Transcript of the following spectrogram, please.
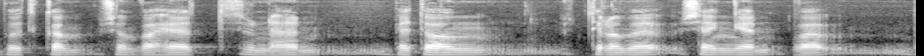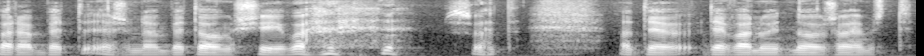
butka som var helt sån här betong, till och med sängen var bara bet, en sån här betongskiva. så att, att det, det var nog inte något så hemskt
